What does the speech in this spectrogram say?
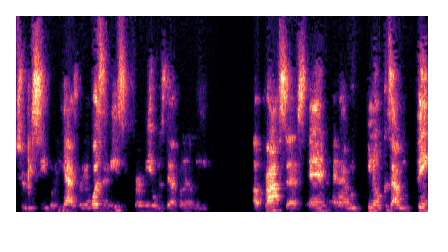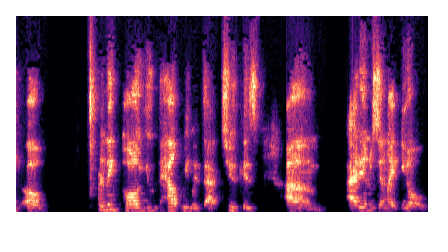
to receive what he has. But it wasn't easy for me. It was definitely a process. And and I would, you know, because I would think, oh, I think Paul, you helped me with that too, because um I didn't understand like, you know,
